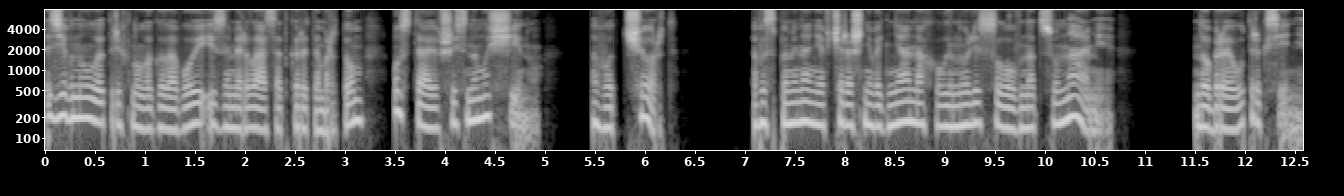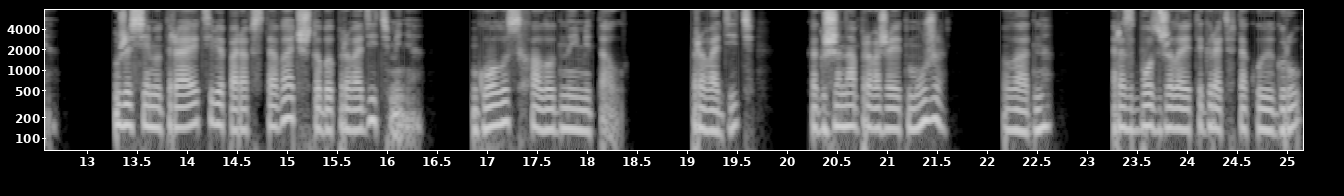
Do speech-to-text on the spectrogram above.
зевнула, тряхнула головой и замерла с открытым ртом, уставившись на мужчину. Вот черт! Воспоминания вчерашнего дня нахлынули словно цунами. «Доброе утро, Ксения. Уже семь утра, и тебе пора вставать, чтобы проводить меня». Голос — холодный металл. «Проводить? Как жена провожает мужа? Ладно. Раз босс желает играть в такую игру,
